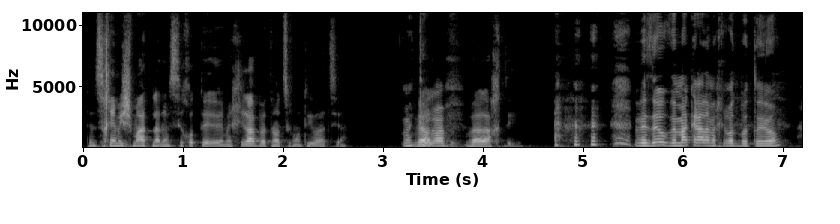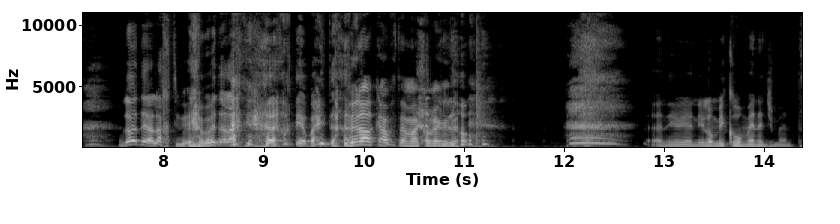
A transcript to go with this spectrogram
אתם צריכים משמעת להרים שיחות אה, מכירה, ואתם לא צריכים מוטיבציה. מטורף. והל- והלכתי. וזהו, ומה קרה למכירות באותו יום? לא יודע, הלכתי, באמת הלכתי, הלכתי הביתה. ולא עקבת מה קורה עם זה. לא. אני אני לא micro-management.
